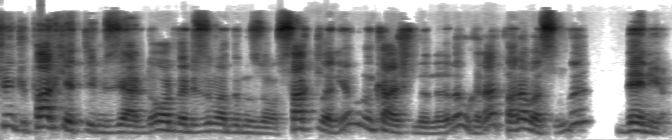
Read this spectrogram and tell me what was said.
Çünkü park ettiğimiz yerde orada bizim adımız o saklanıyor. Bunun karşılığında da bu kadar para basıldı deniyor.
